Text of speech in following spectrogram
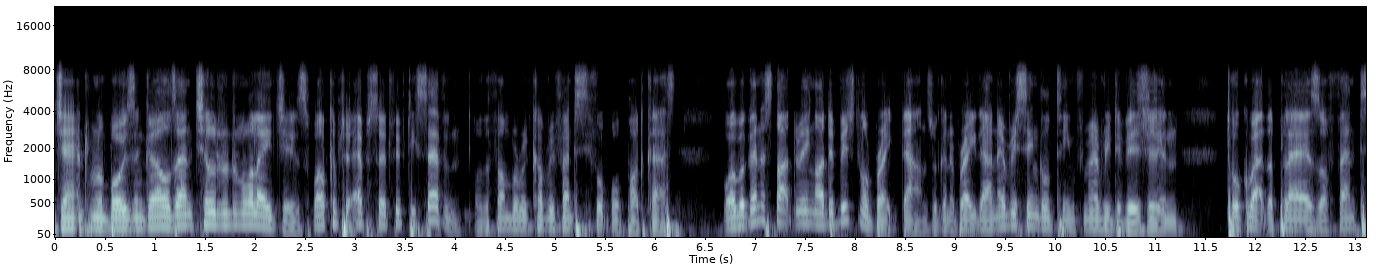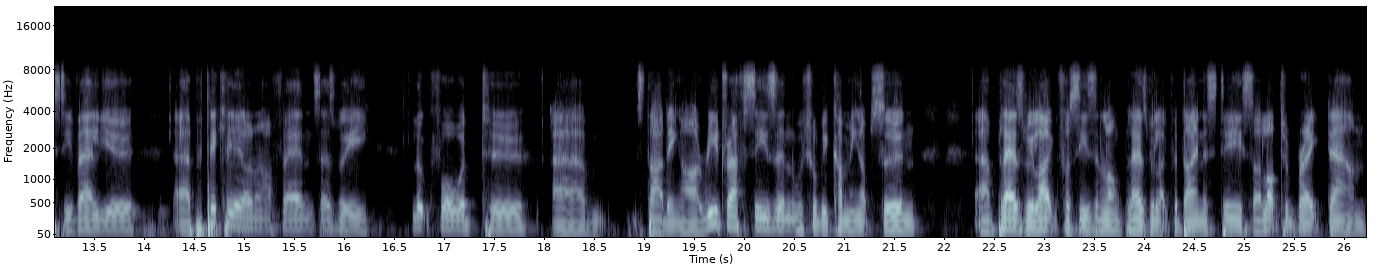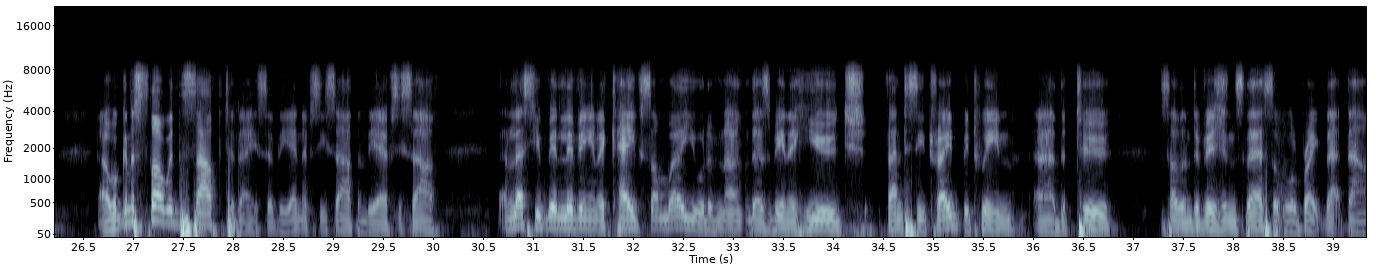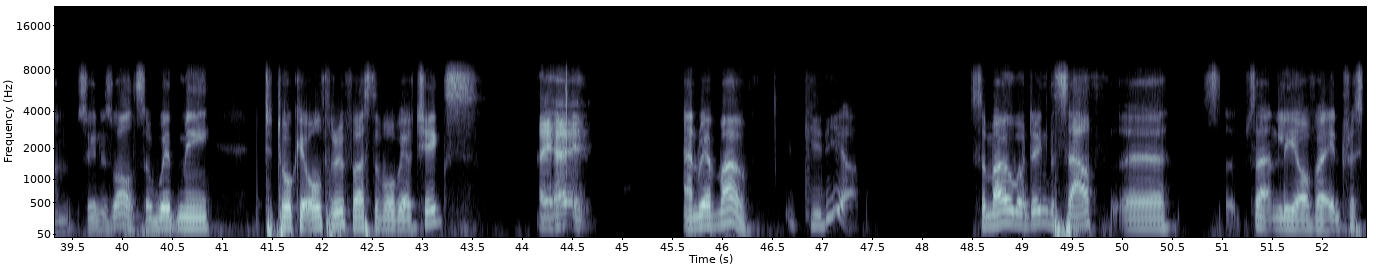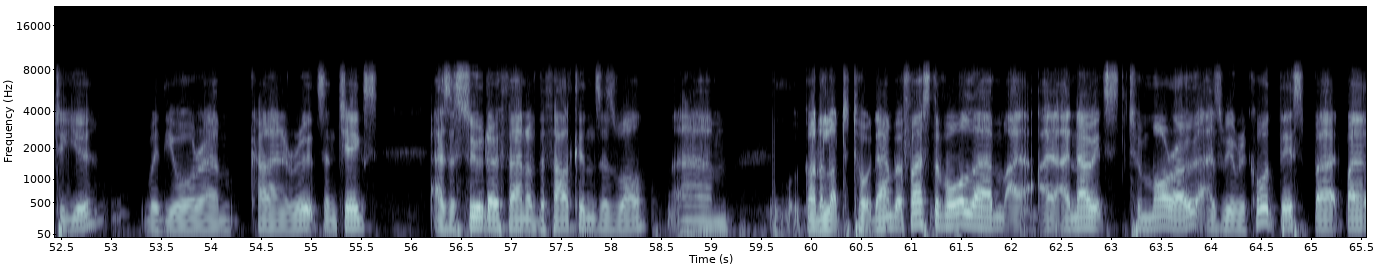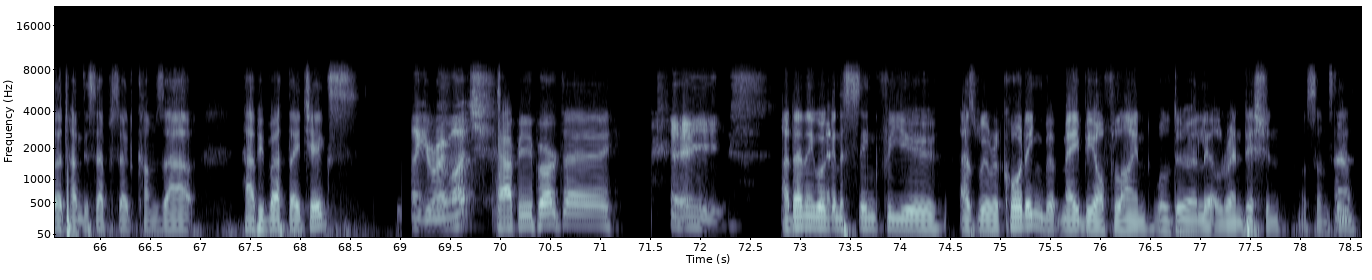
And gentlemen, boys and girls, and children of all ages, welcome to episode 57 of the Fumble Recovery Fantasy Football Podcast, where we're going to start doing our divisional breakdowns. We're going to break down every single team from every division, talk about the players of fantasy value, uh, particularly on offense, as we look forward to um, starting our redraft season, which will be coming up soon. Uh, players we like for season long, players we like for dynasty. So, a lot to break down. Uh, we're going to start with the South today. So, the NFC South and the AFC South. Unless you've been living in a cave somewhere, you would have known there's been a huge fantasy trade between uh, the two Southern divisions there. So, we'll break that down soon as well. So, with me to talk it all through, first of all, we have Chigs. Hey, hey. And we have Mo. Giddy up. So, Mo, we're doing the South. Uh, certainly of uh, interest to you with your um, Carolina roots and Chigs as a pseudo fan of the Falcons as well. Um, got a lot to talk down. But first of all, um, I, I know it's tomorrow as we record this, but by the time this episode comes out, happy birthday, Chigs. Thank you very much. Happy birthday. Hey. I don't think we're going to sing for you as we're recording, but maybe offline we'll do a little rendition or something.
